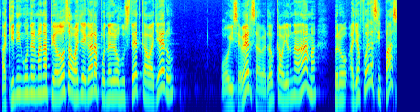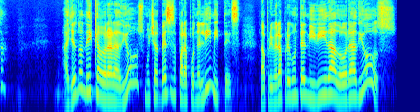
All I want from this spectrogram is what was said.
Aquí ninguna hermana piadosa va a llegar a ponerle ojo usted, caballero, o viceversa, ¿verdad? Un caballero, una dama, pero allá afuera sí pasa. Allá es donde hay que adorar a Dios, muchas veces para poner límites. La primera pregunta es, ¿mi vida adora a Dios?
